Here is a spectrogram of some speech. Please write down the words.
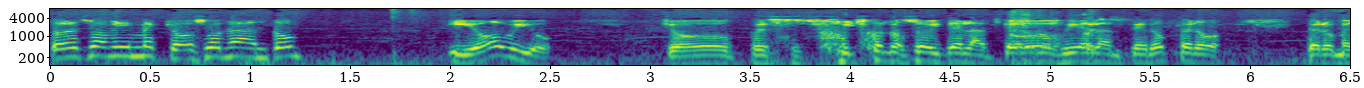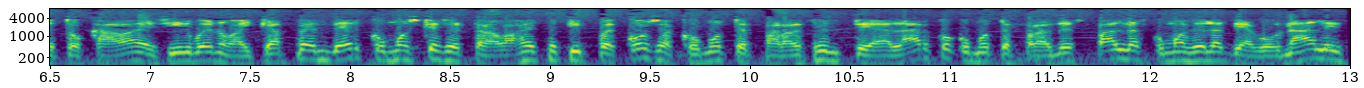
Todo eso a mí me quedó sonando, y obvio, yo pues yo no soy delantero, no fui delantero, pero pero me tocaba decir, bueno, hay que aprender cómo es que se trabaja este tipo de cosas, cómo te paras frente al arco, cómo te paras de espaldas, cómo hacer las diagonales,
